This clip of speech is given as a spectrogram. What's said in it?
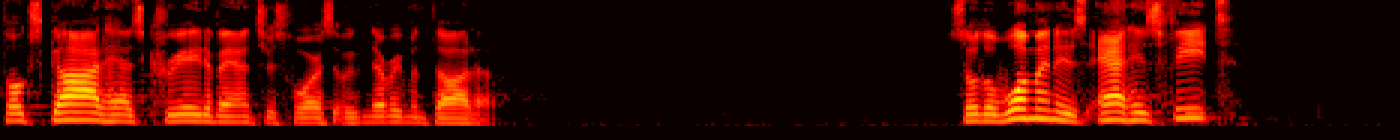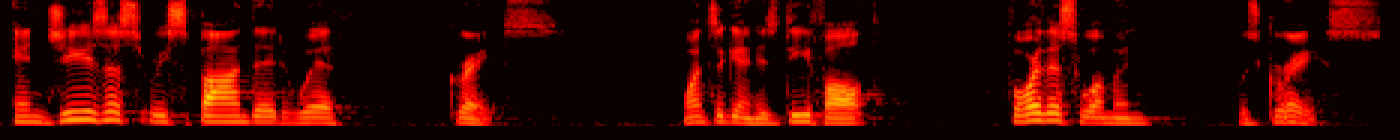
Folks, God has creative answers for us that we've never even thought of. So the woman is at his feet, and Jesus responded with grace. Once again, his default for this woman was grace.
